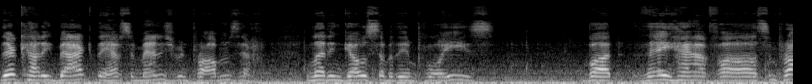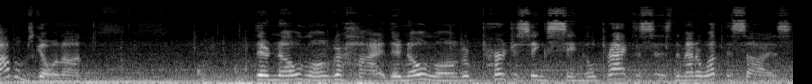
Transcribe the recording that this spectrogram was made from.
They're cutting back. They have some management problems. They're letting go some of the employees. But they have uh, some problems going on. They're no longer high. They're no longer purchasing single practices, no matter what the size.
